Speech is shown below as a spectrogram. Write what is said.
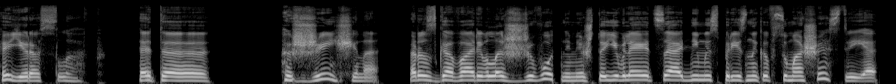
Ярослав, это женщина разговаривала с животными, что является одним из признаков сумасшествия.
